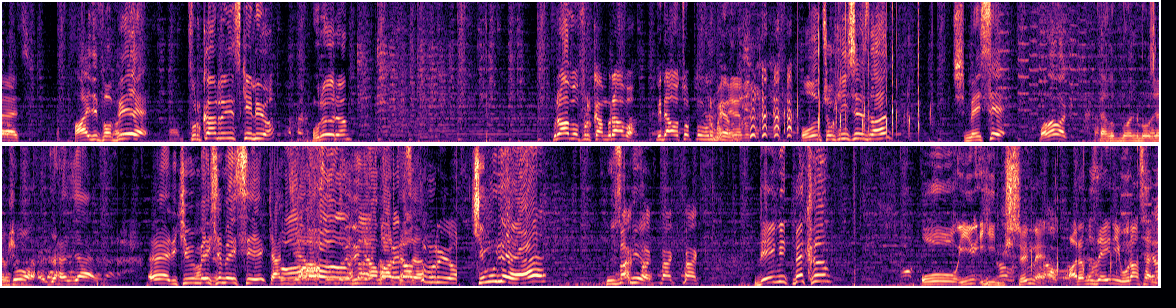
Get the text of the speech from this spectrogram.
Evet. Haydi papi. Furkan Reis geliyor. Vuruyorum. Bravo Furkan bravo. Bir daha o topla vurmayalım. Oğlum çok iyisiniz lan. Şimdi Messi. Bana bak. Ben bu moralini bozacağım şimdi. Gel gel. Evet 2005'li Messi. Kendi jenerasyonunda bir dünya markası. vuruyor. Kim vuruyor ya? Bak Gözükmüyor. bak bak bak. David Beckham. Oo iyi iyiymiş söyleyeyim mi? Aramızda en iyi vuran sendin.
